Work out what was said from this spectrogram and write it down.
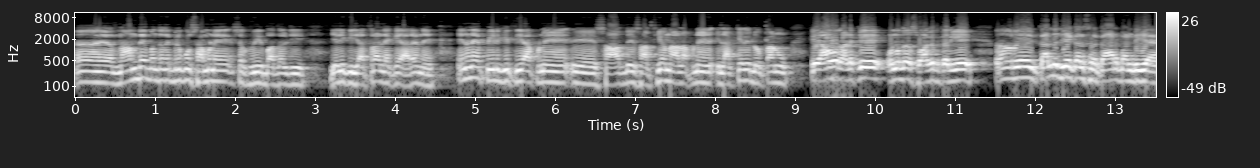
ਨਾਮ ਦੇ ਬੰਦੇ ਦੇ ਬਿਲਕੁਲ ਸਾਹਮਣੇ ਸੁਖਵੀਰ ਬਾਦਲ ਜੀ, ਜਿਹੜੀ ਕਿ ਯਾਤਰਾ ਲੈ ਕੇ ਆ ਰਹੇ ਨੇ। ਇਹਨਾਂ ਨੇ ਅਪੀਲ ਕੀਤੀ ਆਪਣੇ ਸਾਥ ਦੇ ਸਾਥੀਆਂ ਨਾਲ, ਆਪਣੇ ਇਲਾਕੇ ਦੇ ਲੋਕਾਂ ਨੂੰ ਕਿ ਆਓ ਰਲ ਕੇ ਉਹਨਾਂ ਦਾ ਸਵਾਗਤ ਕਰੀਏ। ਔਰ ਕੱਲ ਜੇਕਰ ਸਰਕਾਰ ਬਣਦੀ ਹੈ,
